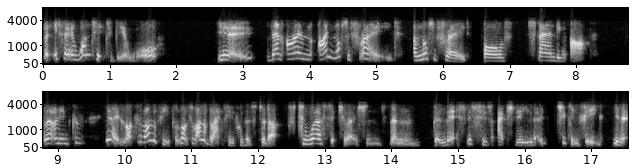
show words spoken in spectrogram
But if they want it to be a war, you know, then I'm I'm not afraid. I'm not afraid of standing up. I mean, because you know, lots of other people, lots of other black people have stood up to worse situations than than this. This is actually, you know, chicken feed. You know,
